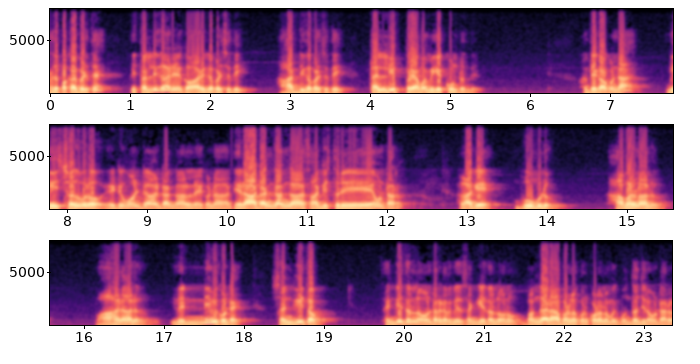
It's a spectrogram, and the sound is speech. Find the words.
అది పక్క పెడితే మీ తల్లిగారి యొక్క ఆరోగ్య పరిస్థితి ఆర్థిక పరిస్థితి తల్లి ప్రేమ మీకు ఎక్కువ ఉంటుంది. అంతేకాకుండా మీ చదువులో ఎటువంటి ఆటంకాలు లేకుండా నిరాటంకంగా సాగిస్తూనే ఉంటారు. అలాగే భూములు ఆభరణాలు వాహనాలు ఇవన్నీ మీకు ఉంటాయి. సంగీతం సంగీతంలో ఉంటారు కదా మీరు సంగీతంలోనూ బంగారు ఆభరణాలు కొనుక్కోవడంలో మీకు ముందంజలో ఉంటారు.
